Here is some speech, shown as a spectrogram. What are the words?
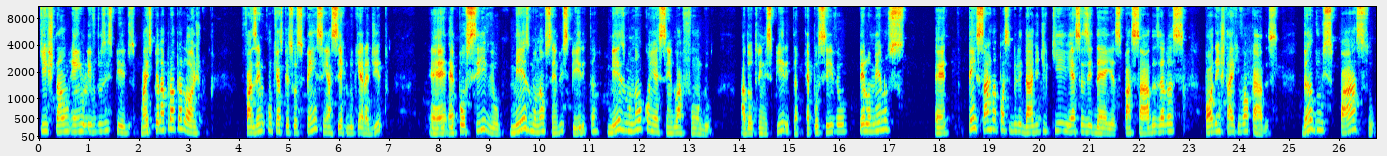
que estão em O Livro dos Espíritos, mas pela própria lógica, fazendo com que as pessoas pensem acerca do que era dito. É, é possível, mesmo não sendo espírita, mesmo não conhecendo a fundo a doutrina espírita, é possível, pelo menos, é, pensar na possibilidade de que essas ideias passadas elas podem estar equivocadas dando espaço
